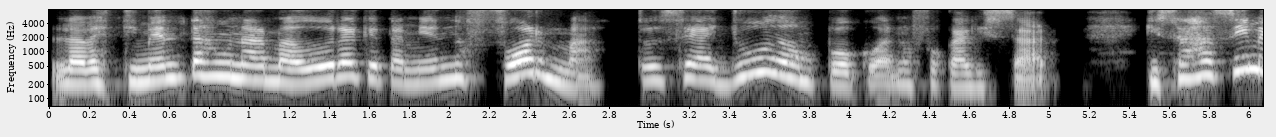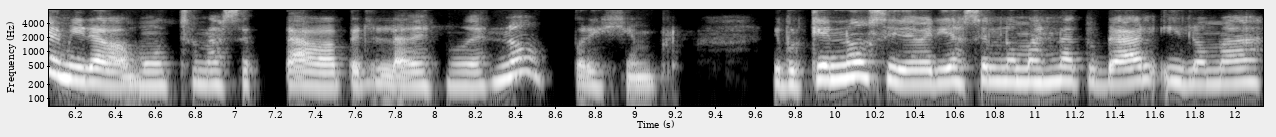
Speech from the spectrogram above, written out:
La vestimenta es una armadura que también nos forma, entonces ayuda un poco a no focalizar. Quizás así me miraba mucho, me aceptaba, pero la desnudez no, por ejemplo. ¿Y por qué no? Si debería ser lo más natural y lo más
